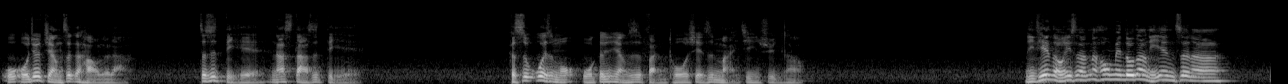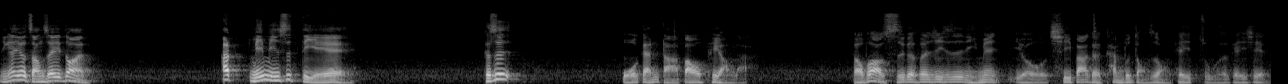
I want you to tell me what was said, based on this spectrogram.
我我就讲这个好了啦。这是跌，纳斯达是跌。可是为什么我跟你讲是反拖线，是买进讯号？你听懂意思吗？那后面都让你验证啊。你看又涨这一段，啊，明明是跌，可是我敢打包票啦。搞不好十个分析师里面有七八个看不懂这种 K 组合 K 线的，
